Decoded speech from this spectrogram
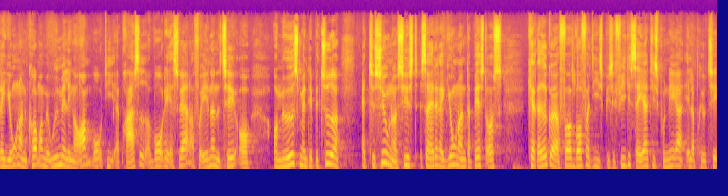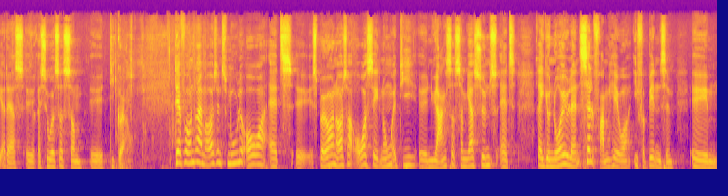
regionerne kommer med udmeldinger om, hvor de er presset og hvor det er svært at få enderne til at, at mødes, men det betyder, at til syvende og sidst, så er det regionerne, der bedst også kan redegøre for, hvorfor de specifikke sager disponerer eller prioriterer deres øh, ressourcer, som øh, de gør. Derfor undrer jeg mig også en smule over, at øh, spørgeren også har overset nogle af de øh, nuancer, som jeg synes, at Region Nordjylland selv fremhæver i forbindelse, øh,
